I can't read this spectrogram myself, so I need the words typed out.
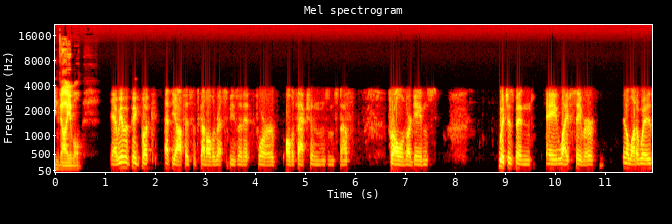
invaluable. Yeah, we have a big book at the office that's got all the recipes in it for all the factions and stuff for all of our games, which has been a lifesaver in a lot of ways.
